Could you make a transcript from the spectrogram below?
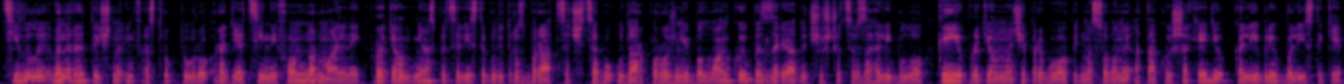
Цілили в енергетичну інфраструктуру. Радіаційний фонд нормальний. Протягом дня спеціалісти будуть розбиратися, чи це був удар порожньою болванкою без заряду, чи що це взагалі було. Київ протягом ночі перебував під масованою атакою шахедів, калібрів, балістики.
